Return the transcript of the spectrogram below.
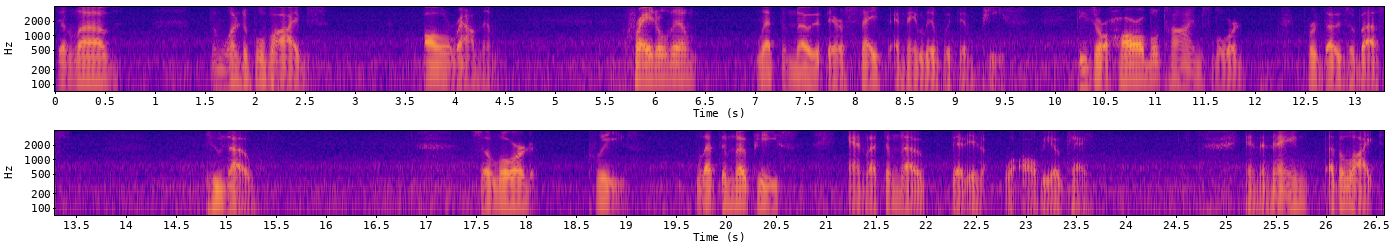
the love, the wonderful vibes all around them. Cradle them. Let them know that they are safe and they live within peace. These are horrible times, Lord, for those of us who know. So, Lord, please let them know peace and let them know that it will all be okay. In the name of the light,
